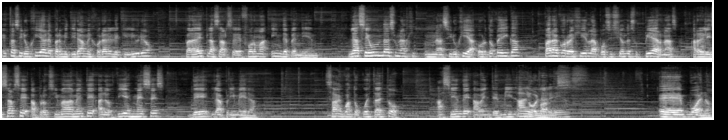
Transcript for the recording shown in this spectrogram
Esta cirugía le permitirá mejorar el equilibrio para desplazarse de forma independiente. La segunda es una, una cirugía ortopédica para corregir la posición de sus piernas, a realizarse aproximadamente a los 10 meses de la primera. ¿Saben cuánto cuesta esto? Asciende a 20 mil dólares. Eh, bueno,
